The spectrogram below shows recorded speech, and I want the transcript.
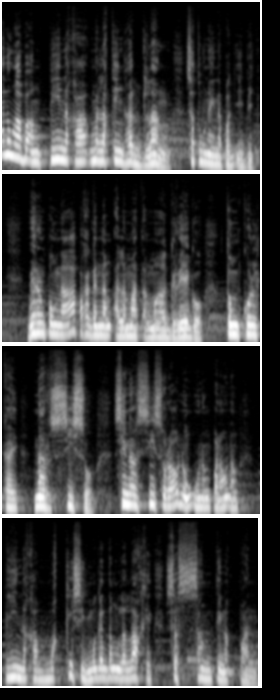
Ano nga ba ang pinakamalaking hadlang sa tunay na pag-ibig? Meron pong napakagandang alamat ang mga Grego tungkol kay Narciso. Si Narciso raw noong unang panahon ang pinakamakisig, magandang lalaki sa santinakpan.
